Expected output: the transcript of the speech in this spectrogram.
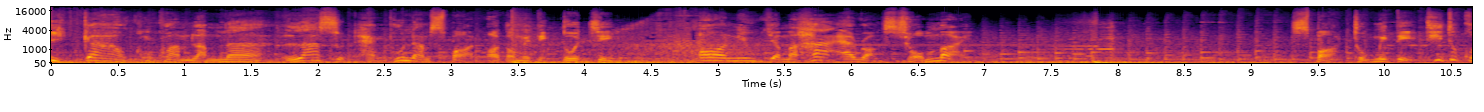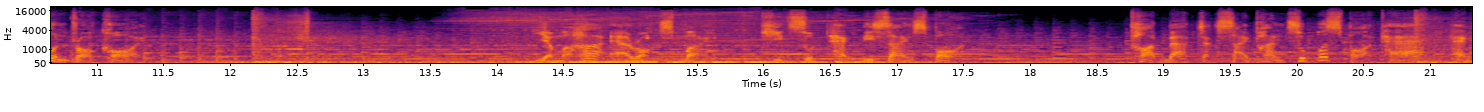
อีกก้าวของความล้ำหน้า ล่าสุดแห่งผู้นำสปอร์ตออโตเมติกตัวจริง All New Yamaha Aerox โฉมใหม่ สปอร์ตทุกมิติที่ทุกคนรอคอย Yamaha Aerox ใหม่ ขีดสุดแห่งดีไซน์สปอร์ต ถอดแบบจากสายพันธุ์ซูเปอร์สปอร์ตแท้ แห่ง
